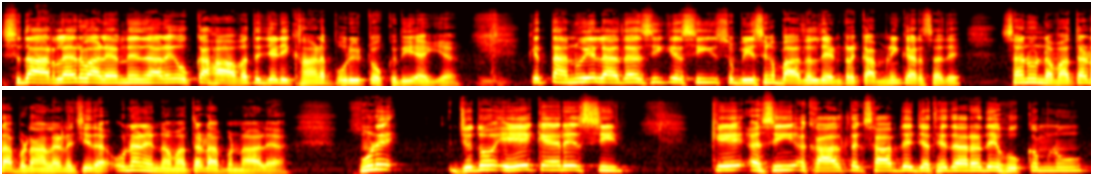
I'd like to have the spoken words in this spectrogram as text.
ਸੁਧਾਰ ਲਹਿਰ ਵਾਲਿਆਂ ਦੇ ਨਾਲ ਉਹ ਕਹਾਵਤ ਜਿਹੜੀ ਖਾਣ ਪੂਰੀ ਟੁੱਕਦੀ ਹੈਗੀ ਆ। ਕਿ ਤੁਹਾਨੂੰ ਇਹ ਲੱਗਦਾ ਸੀ ਕਿ ਅਸੀਂ ਸੁਬੀਰ ਸਿੰਘ ਬਾਦਲ ਦੇ ਅੰਡਰ ਕੰਮ ਨਹੀਂ ਕਰ ਸਕਦੇ। ਸਾਨੂੰ ਨਵਾਂ ਧੜਾ ਬਣਾ ਲੈਣਾ ਚਾਹੀਦਾ। ਉਹਨਾਂ ਨੇ ਨਵਾਂ ਧੜਾ ਬਣਾ ਲਿਆ। ਹੁਣ ਜਦੋਂ ਇਹ ਕਹਿ ਰਹੇ ਸੀ ਕਿ ਅਸੀਂ ਅਕਾਲ ਤਖਤ ਸਾਹਿਬ ਦੇ ਜਥੇਦਾਰਾਂ ਦੇ ਹੁਕਮ ਨੂੰ,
